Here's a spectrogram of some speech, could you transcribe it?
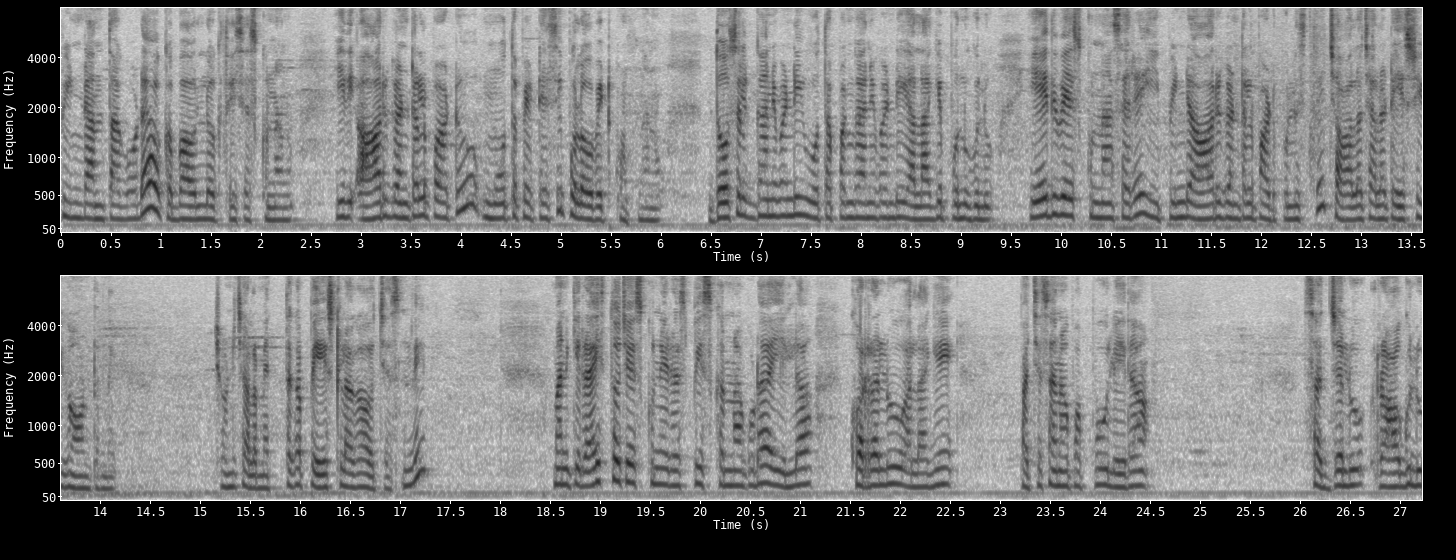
పిండి అంతా కూడా ఒక బౌల్లోకి తీసేసుకున్నాను. ఇది ఆరు గంటల పాటు మూత పెట్టేసి పులవ పెట్టుకుంటున్నాను. దోశలకు కానివ్వండి ఊతప్పం కానివ్వండి అలాగే పునుగులు. ఏది వేసుకున్నా సరే ఈ పిండి ఆరు గంటల పాటు పులిస్తే చాలా చాలా టేస్టీగా ఉంటుంది. చూడండి చాలా మెత్తగా పేస్ట్ లాగా వచ్చేసింది. మనకి రైస్తో చేసుకునే రెసిపీస్ కన్నా కూడా ఇలా కొర్రలు అలాగే పచ్చిశనగపప్పు లేదా సజ్జలు రాగులు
